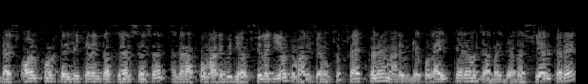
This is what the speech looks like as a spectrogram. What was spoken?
That's all for daily current affair session अगर आपको हमारी वीडियो अच्छी लगी हो तो हमारे चैनल सब्सक्राइब करें, हमारे वीडियो को लाइक करें और ज़्यादा से ज़्यादा शेयर करें।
